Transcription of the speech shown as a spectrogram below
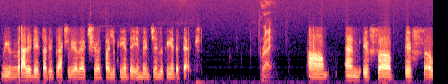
we validate that it's actually a red shirt by looking at the image and looking at the text. Right. Um, and if uh, if, uh,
